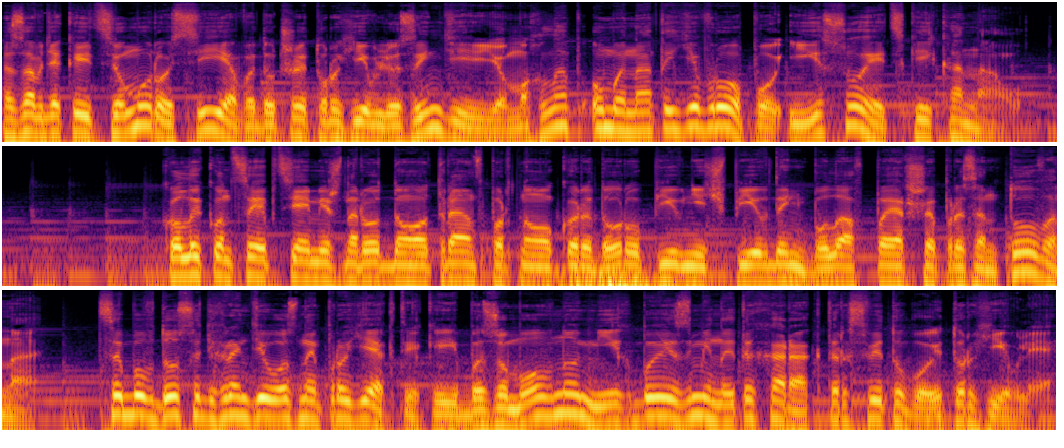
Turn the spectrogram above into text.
Завдяки цьому Росія, ведучи торгівлю з Індією, могла б оминати Європу і Суецький канал. Коли концепція міжнародного транспортного коридору Північ-Південь була вперше презентована, це був досить грандіозний проєкт, який безумовно міг би змінити характер світової торгівлі.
